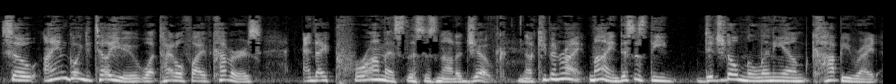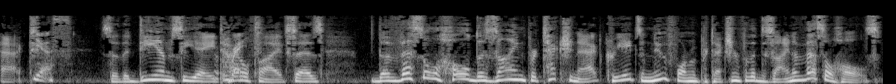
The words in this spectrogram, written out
So I am going to tell you what Title V covers, and I promise this is not a joke. Now keep in right, mind, this is the Digital Millennium Copyright Act. Yes. So the DMCA Title right. V says the Vessel Hull Design Protection Act creates a new form of protection for the design of vessel hulls.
